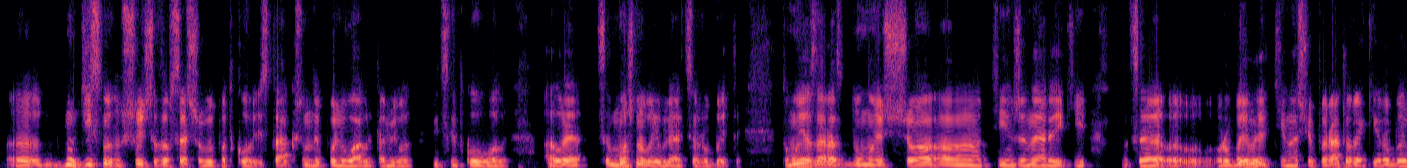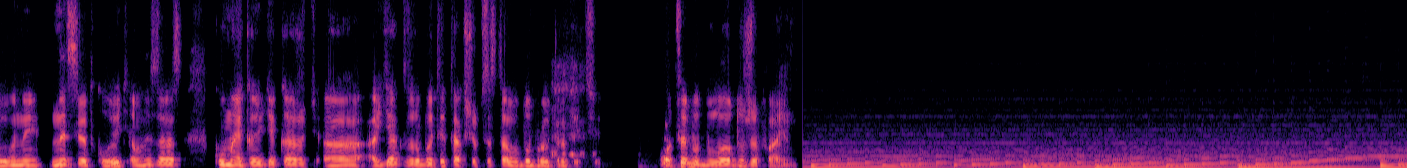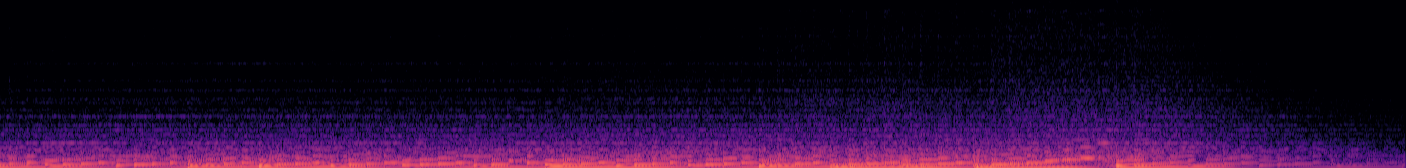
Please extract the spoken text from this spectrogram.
Е, ну, дійсно, швидше за все, що випадковість, так, що не полювали там його відслідковували. Але це можна, виявляється, робити. Тому я зараз думаю, що е, ті інженери, які це е, робили, ті наші оператори, які робили, вони не святкують, а вони зараз кумекають, як кажуть, а, а як зробити так, щоб це стало доброю традицією. Оце би було дуже файно.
